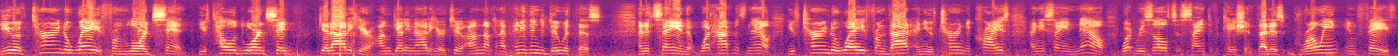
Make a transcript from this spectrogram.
You have turned away from Lord's sin. You've told Lord sin, get out of here. I'm getting out of here too. I'm not going to have anything to do with this. And it's saying that what happens now, you've turned away from that and you've turned to Christ. And he's saying now what results is sanctification. That is growing in faith,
